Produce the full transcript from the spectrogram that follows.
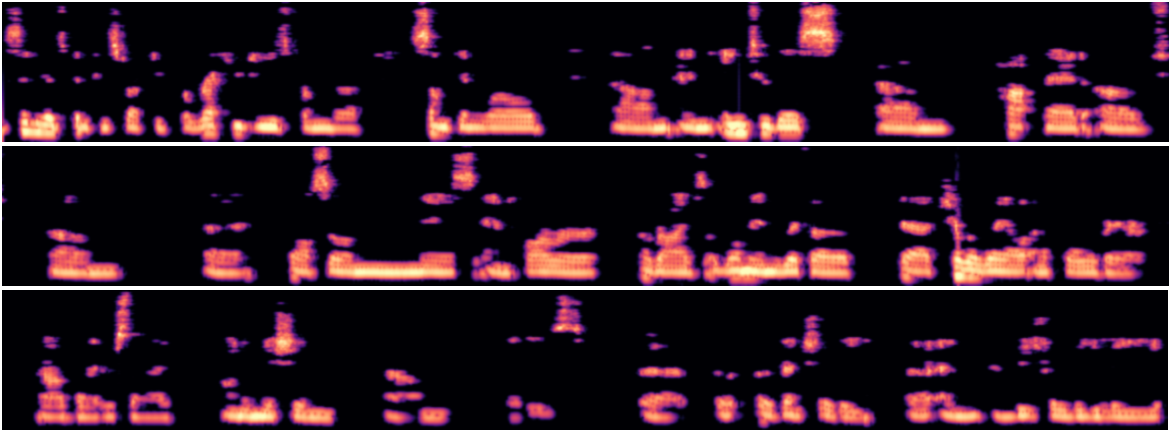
city that's been constructed for refugees from the sunken world. Um, and into this um, hotbed of um, uh, awesomeness and horror arrives a woman with a, a killer whale and a polar bear uh, by her side on a mission um, that is eventually uh, and, and visually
